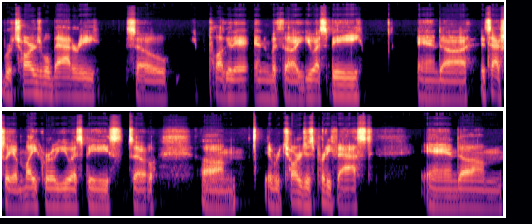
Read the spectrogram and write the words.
rechargeable battery, so you plug it in with a USB, and uh, it's actually a micro USB, so um, it recharges pretty fast, and um,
